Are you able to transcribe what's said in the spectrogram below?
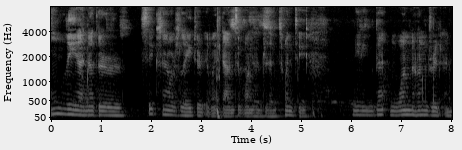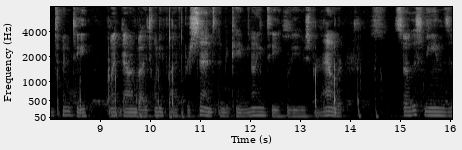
only another 6 hours later it went down to 120, meaning that 120 went down by 25% and became 90 views per hour. So this means,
